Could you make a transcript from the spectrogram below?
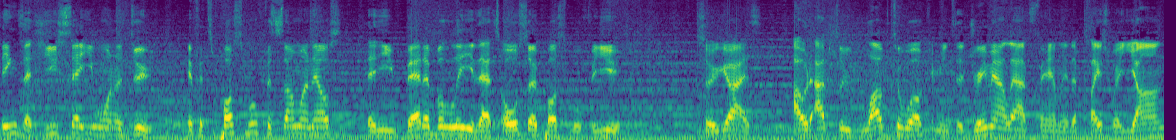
things that you say you want to do. If it's possible for someone else, then you better believe that's also possible for you. So, guys, I would absolutely love to welcome you to the Dream Out Loud family, the place where young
